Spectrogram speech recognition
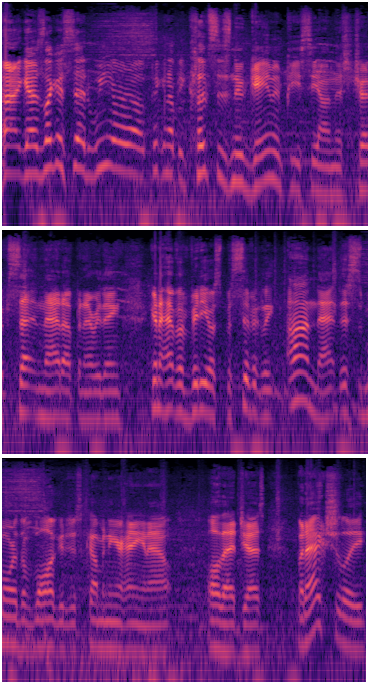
All right, guys, like I said, we are uh, picking up Eclipse's new gaming PC on this trip, setting that up and everything. Gonna have a video specifically on that. This is more of the vlog of just coming here, hanging out, all that jazz. But actually,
